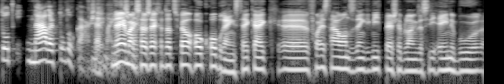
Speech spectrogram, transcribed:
tot, nader tot elkaar, zeg maar. Nee, maar ik zou zeggen, dat is wel ook opbrengst. Hè? Kijk, uh, voor Esther Ouwehand is denk ik niet per se belangrijk... dat ze die ene boer uh,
